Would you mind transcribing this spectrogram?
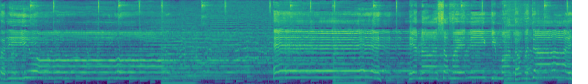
કરીઓ. એ એના સમયની કિંમત સમજાય,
